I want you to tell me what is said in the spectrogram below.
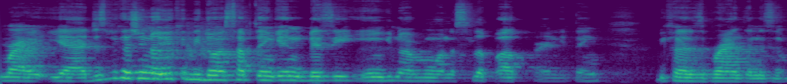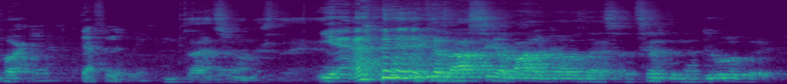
right. Yeah, just because you know you can be doing something, getting busy, and you never want to slip up or anything, because branding is important. Definitely. I'm glad you understand. Yeah, because I see a lot of girls that's attempting to do it, but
